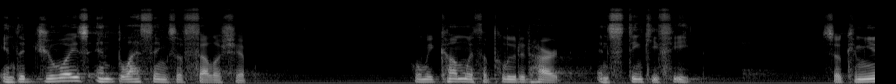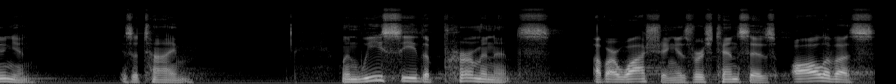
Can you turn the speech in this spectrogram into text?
in the joys and blessings of fellowship when we come with a polluted heart and stinky feet. So, communion is a time when we see the permanence of our washing, as verse 10 says, all of us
